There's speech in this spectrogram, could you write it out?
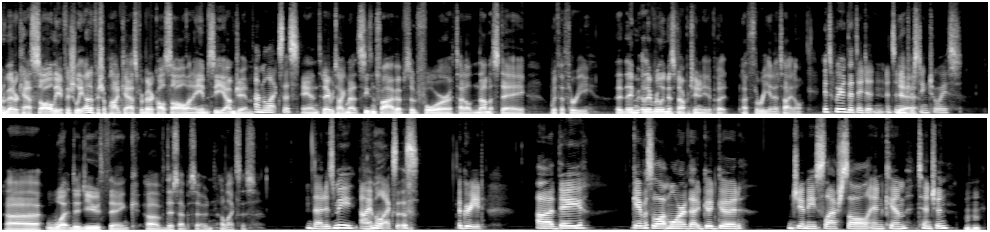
Welcome to Better Cast Saul, the officially unofficial podcast for Better Call Saul on AMC. I'm Jim. I'm Alexis. And today we're talking about season five, episode four, titled Namaste with a three. They, they, they really missed an opportunity to put a three in a title. It's weird that they didn't. It's an Yeah. interesting choice. Uh, what did you think of this episode, Alexis? That is me. I am Alexis. Agreed. Uh, they gave us a lot more of that good, good Jimmy slash Saul and Kim tension. Mhm.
